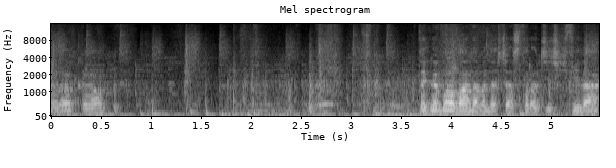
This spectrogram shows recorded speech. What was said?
Szeroko. Tego bałwana będę chciał strącić chwilę.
